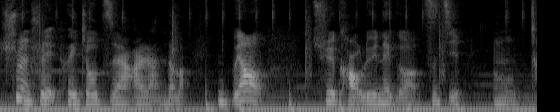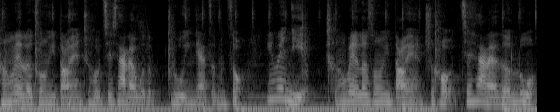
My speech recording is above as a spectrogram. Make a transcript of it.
顺水推舟，自然而然的了。你不要去考虑那个自己，嗯，成为了综艺导演之后，接下来我的路应该怎么走？因为你成为了综艺导演之后，接下来的路。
